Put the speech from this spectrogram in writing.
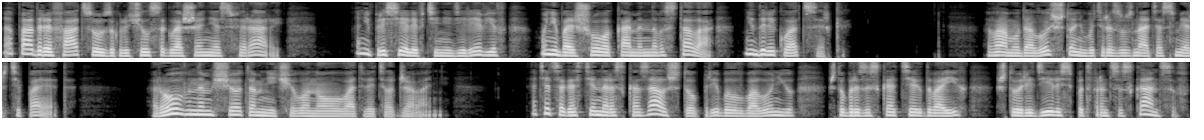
А падре Фацио заключил соглашение с Феррарой. Они присели в тени деревьев у небольшого каменного стола, недалеко от церкви. «Вам удалось что-нибудь разузнать о смерти поэта?» «Ровным счетом ничего нового», — ответил Джованни. Отец Агастина рассказал, что прибыл в Болонью, чтобы разыскать тех двоих, что рядились под францисканцев,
